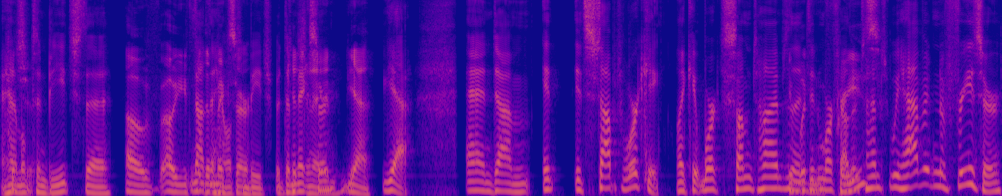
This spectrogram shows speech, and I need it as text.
Hamilton Beach. The oh, oh, you not the, the, mixer Hamilton Beach, but the KitchenAid. mixer. Yeah. Yeah, and um, it it stopped working. Like it worked sometimes, and it, didn't work freeze? other times. We have it in the freezer.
